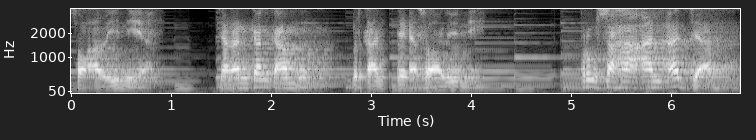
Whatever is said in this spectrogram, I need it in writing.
soal ini ya. Jangankan kamu bertanya soal ini, perusahaan aja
